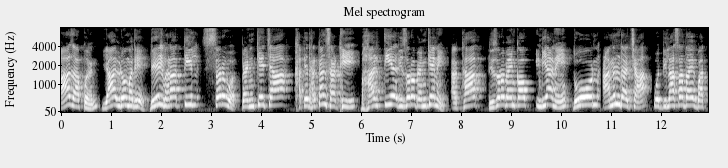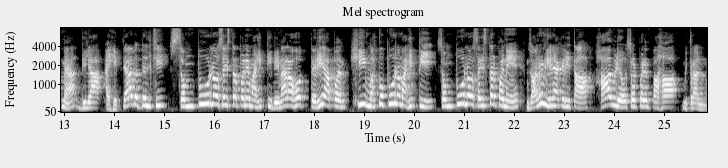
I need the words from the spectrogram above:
आज आपण या व्हिडिओमध्ये देशभरातील सर्व बँकेच्या खातेधारकांसाठी भारतीय रिझर्व्ह बँकेने अर्थात रिझर्व्ह बँक ऑफ इंडियाने दोन आनंदाच्या व दिलासादायक बातम्या दिल्या आहेत. त्याबद्दलची संपूर्ण सविस्तरपणे माहिती देणार आहोत. तरी आपण ही महत्त्वपूर्ण माहिती संपूर्ण सविस्तरपणे जाणून घेण्याकरिता हा व्हिडिओ शेवटपर्यंत पहा मित्रांनो.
